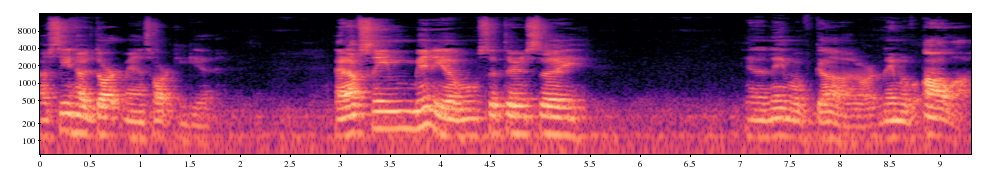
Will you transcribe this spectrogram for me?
I've seen how dark man's heart can get. And I've seen many of them sit there and say, in the name of God or the name of Allah.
